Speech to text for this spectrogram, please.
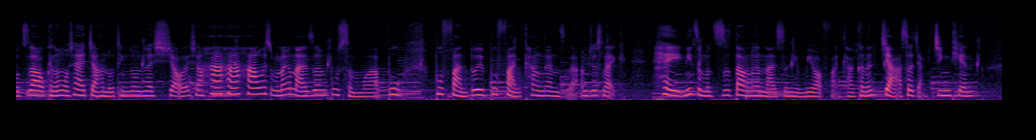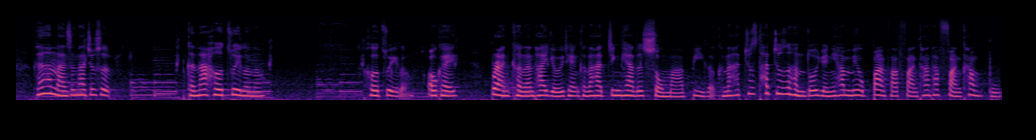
我知道，可能我现在讲很多听众都在笑，在笑，哈哈哈！为什么那个男生不什么啊？不不反对，不反抗这样子啊？I'm just like，嘿，你怎么知道那个男生有没有反抗？可能假设讲今天，可能他男生他就是，可能他喝醉了呢，喝醉了，OK。不然可能他有一天，可能他今天他的手麻痹了，可能他就是他就是很多原因，他没有办法反抗，他反抗不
